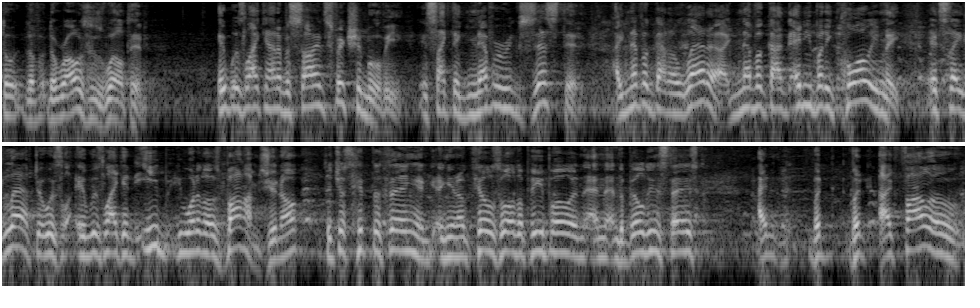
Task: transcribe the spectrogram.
the, the, the roses wilted. It was like out of a science fiction movie. It's like they never existed. I never got a letter. I never got anybody calling me. It's they left. It was it was like an e, one of those bombs, you know, that just hit the thing and, and you know kills all the people and, and, and the building stays. I, but but I follow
